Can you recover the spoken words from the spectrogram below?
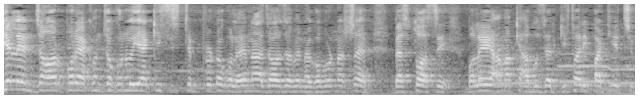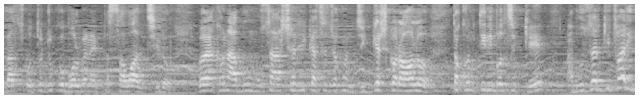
গেলেন যাওয়ার পরে এখন যখন ওই একই সিস্টেম প্রোটোকল হয় না যাওয়া যাবে না গভর্নর সাহেব ব্যস্ত আছে। বলে আমাকে আবুজার গিফারি পাঠিয়েছে। বাস অতটুকু বলবেন একটা সওয়াল ছিল। এখন আবু মুসা আশারির কাছে যখন জিজ্ঞেস করা হলো তখন তিনি বলছে কে? আবুজার গিফারি?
